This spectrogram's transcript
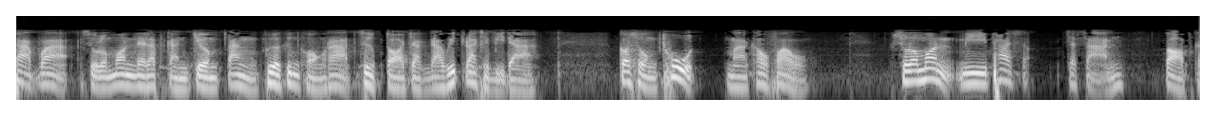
ทราบว่าโซโลมอนได้รับการเจิมตั้งเพื่อขึ้นของราชสืบต่อจากดาวิดราชบิดา ก็ส่งทูตมาเข้าเฝ้าโซโลมอนมีพระ จสารตอบก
